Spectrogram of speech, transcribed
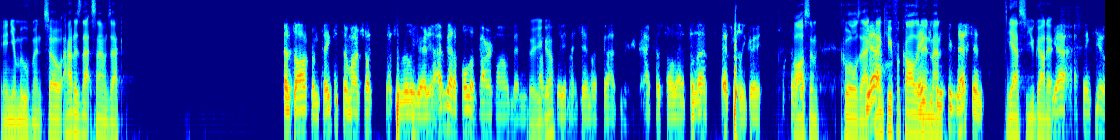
in your movement. So, how does that sound, Zach? That's awesome. Thank you so much. That's that's a really great idea. I've got a pull up bar at home, and there you obviously go. at my gym I've got access to all that. So that's that's really great. So, awesome. Cool, Zach. Yeah. Thank you for calling thank in, man. suggestion. Yes, you got it. Yeah, thank you.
